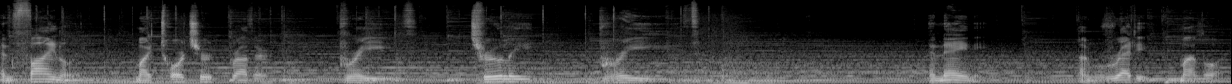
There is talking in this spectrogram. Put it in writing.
And finally, my tortured brother, breathe. Truly breathe. Hineni, I'm ready, my Lord.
